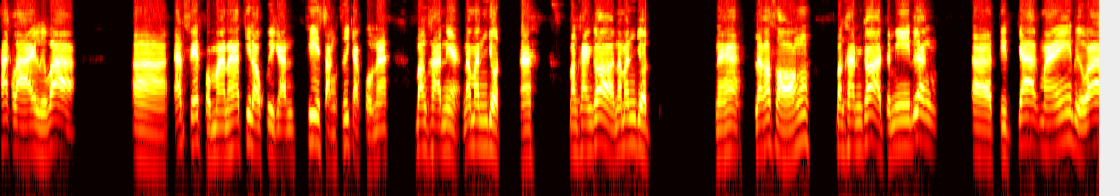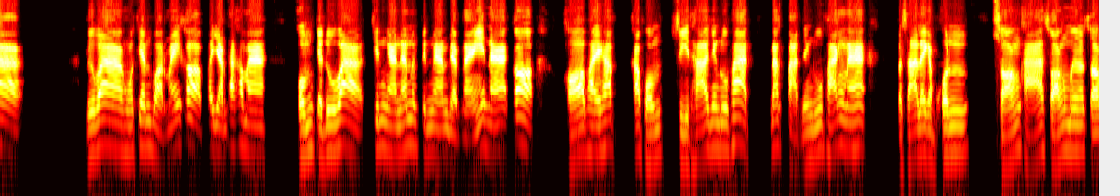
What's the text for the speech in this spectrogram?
ทักไลน์หรือว่าอ่าแอดเฟซผมมานะฮะที่เราคุยกันที่สั่งซื้อจากผมนะ บางคันเนี่ยน้ำมันหยดนะบางคันก็น้ำมันหยดนะฮะแล้วก็สองบางคันก็อาจจะมีเรื่อง อ่าติดยากไหมหรือว่า หรือว่าหัวเทียนบอดไหมก็พยายามทักเข้ามา ผมจะดูว่าชิ้นงานนั้นมันเป็นงานแบบไหนนะก็ขออภัยครับครับ ผมสี่เท้ายังดูพลาด นักปัดยังดูพังนะฮะภาษาอะไรกับคนสองขาสองมือสอง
